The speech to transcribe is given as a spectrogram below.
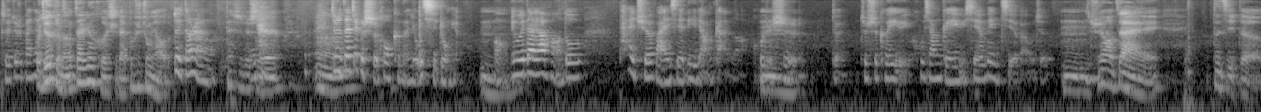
所以就是搬家我。觉得可能在任何时代都是重要的，对，当然了，但是就 是，嗯，就是在这个时候可能尤其重要。嗯嗯，因为大家好像都太缺乏一些力量感了，或者是、嗯对，就是可以互相给予一些慰藉吧。我觉得，嗯，需要在自己的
